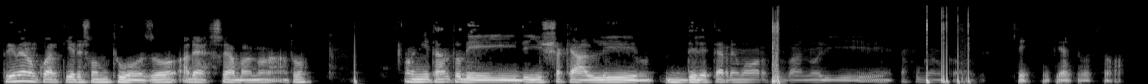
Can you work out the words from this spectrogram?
Prima era un quartiere sontuoso, adesso è abbandonato. Ogni tanto dei- degli sciacalli delle terre morte vanno lì e affugano cose. Sì, mi piace questo.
